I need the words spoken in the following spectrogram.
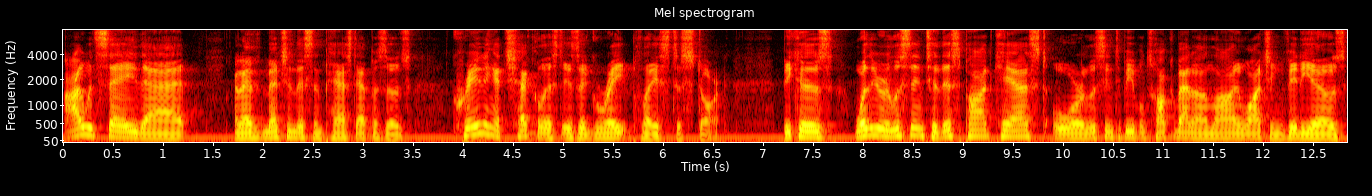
I would say that, and I've mentioned this in past episodes, creating a checklist is a great place to start because Whether you're listening to this podcast or listening to people talk about it online, watching videos,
